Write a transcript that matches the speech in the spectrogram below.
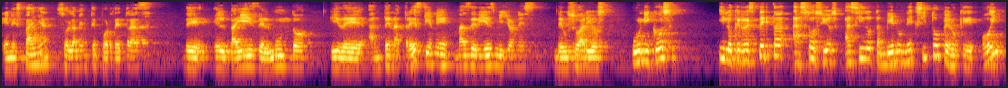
en España, solamente por detrás de El País, del Mundo y de Antena 3. Tiene más de 10 millones de usuarios únicos. Y lo que respecta a socios, ha sido también un éxito, pero que hoy,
